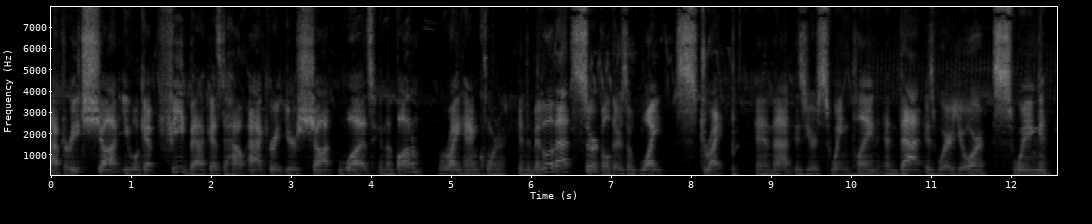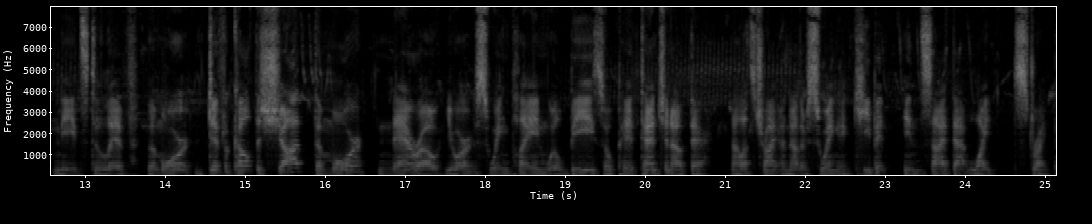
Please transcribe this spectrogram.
After each shot, you will get feedback as to how accurate your shot was in the bottom right hand corner. In the middle of that circle, there's a white stripe, and that is your swing plane, and that is where your swing needs to live. The more difficult the shot, the more narrow your swing plane will be, so pay attention out there. Now let's try another swing and keep it inside that white stripe.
